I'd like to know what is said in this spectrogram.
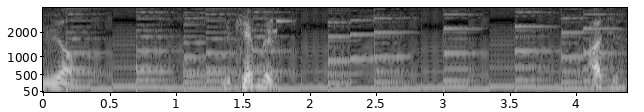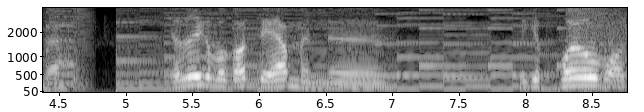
nyere. Vil kæmpe. Og desværre. Jeg ved ikke, hvor godt det er, men øh, vi kan prøve at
